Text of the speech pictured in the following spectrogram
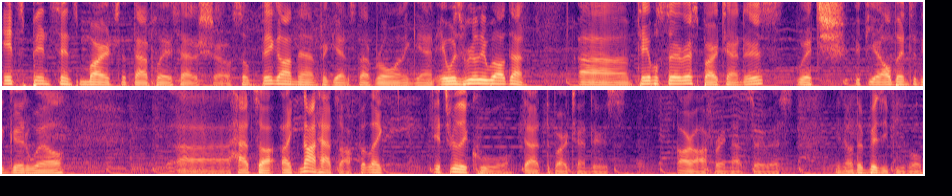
it's been since March that that place had a show, so big on them for getting stuff rolling again. It was really well done. Um, table service, bartenders, which if you all been to the Goodwill, uh, hats off. Like not hats off, but like it's really cool that the bartenders are offering that service. you know they're busy people.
